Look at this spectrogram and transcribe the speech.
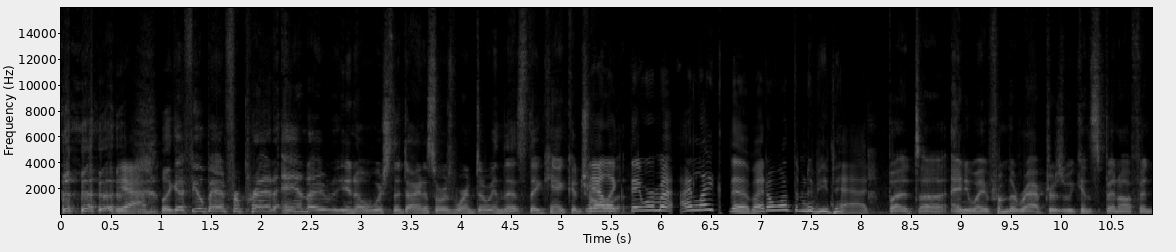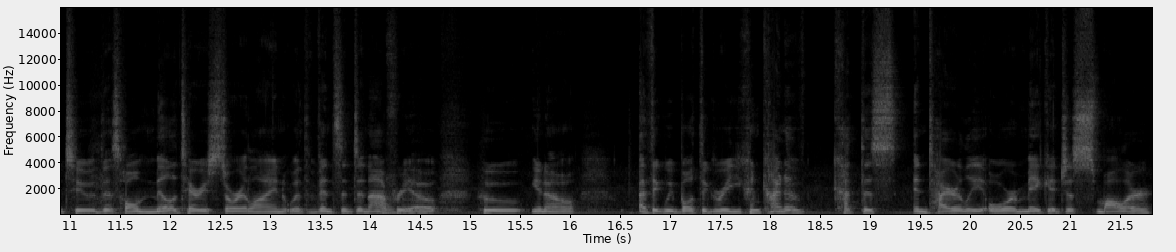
yeah. Like I feel bad for Pratt, and I, you know, wish the dinosaurs weren't doing this. They can't control Yeah, it. like they were my. I like them. I don't want them to be bad. But uh, anyway, from the Raptors, we can spin off into this whole military storyline with Vincent D'Onofrio, Mm-hmm. who, you know, I think we both agree you can kind of cut this entirely or make it just smaller.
